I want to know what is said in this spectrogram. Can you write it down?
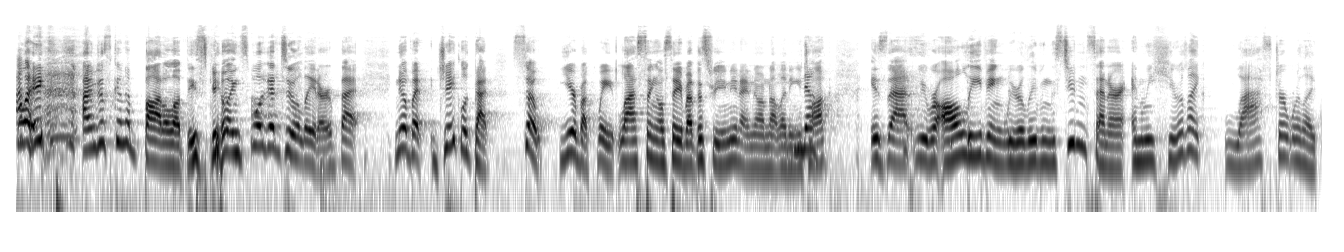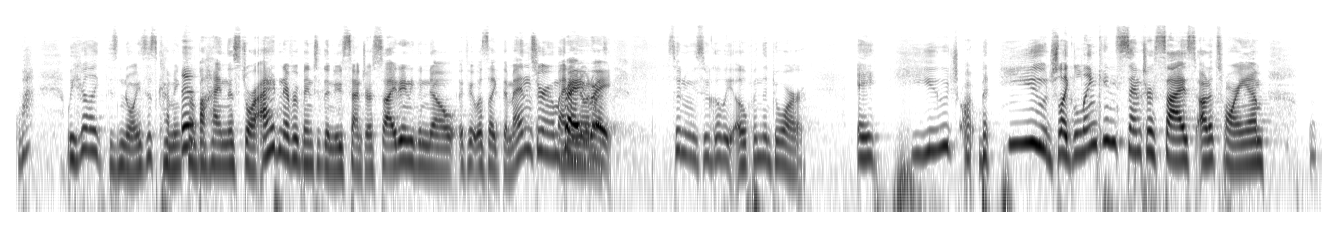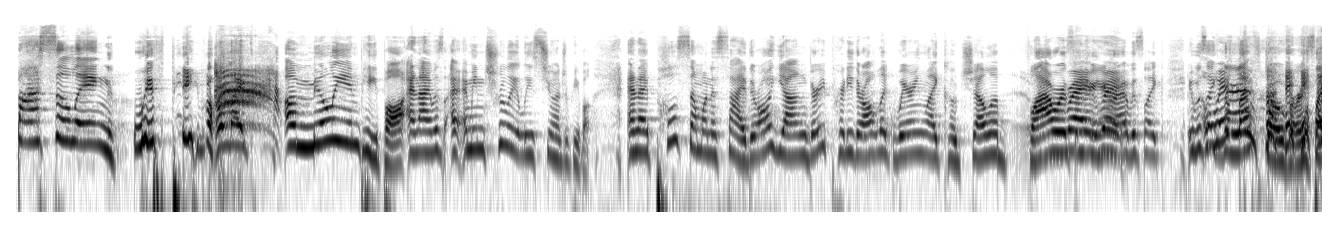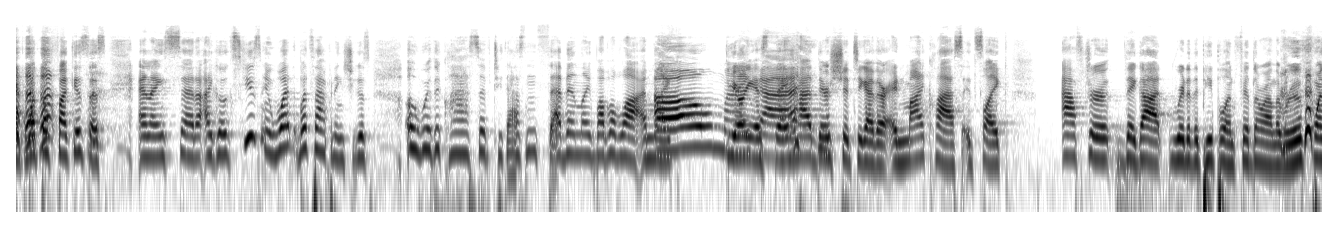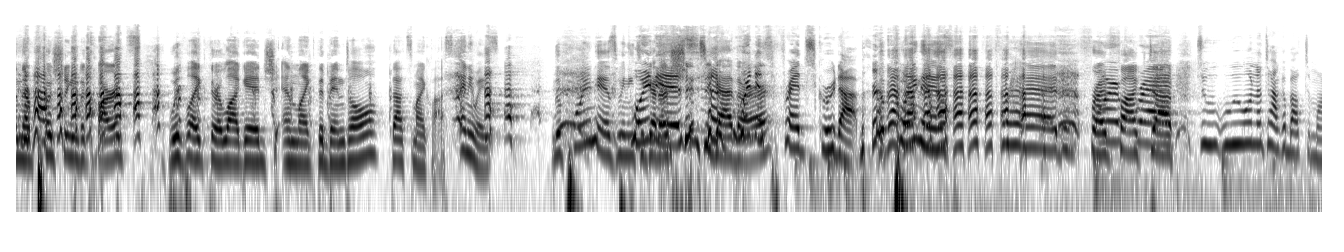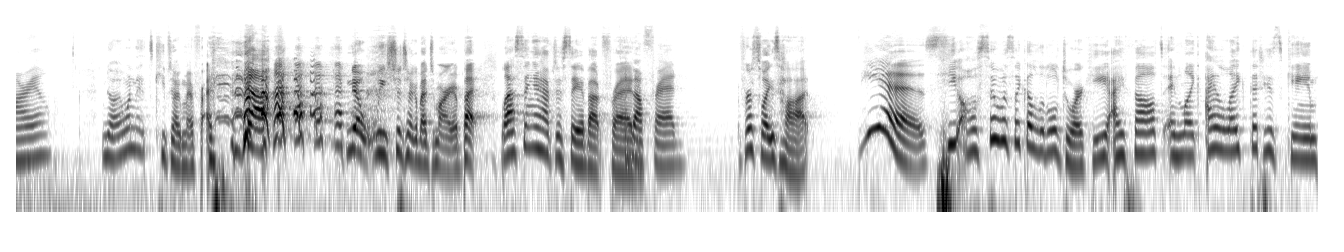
like, I'm just gonna bottle up these feelings. We'll get to it later. But no, but Jake looked bad. So yearbook. Wait, last thing I'll say about this reunion. I know I'm not letting you No. talk. Is that we were all leaving. We were leaving the student center, and we hear like laughter. We're like, what? We hear like these noises coming from uh. behind this door. I had never been to the news center, so I didn't even know if it was like the men's room. I Right, didn't know right. was. So anyways, we go, we open the door. A huge, but huge, like Lincoln Center sized auditorium, bustling with people, like a million people. And I was, I mean, truly at least 200 people. And I pull someone aside. They're all young, very pretty. They're all like wearing like Coachella flowers in Right, their hair. right. I was like, it was like Where the leftovers. like, what the fuck is this? And I said, I go, excuse me, what, what's happening? She goes, oh, we're the class of 2007, like blah, blah, blah. I'm like, Oh, my furious. God. They had their shit together. In my class, it's like after they got rid of the people in Fiddler on the Roof when they're pushing the carts with like their luggage and like the bindle. That's my class. Anyways, the point is we need to get our shit together. Point is, Fred screwed up. the point is Fred. Fred Poor fucked Fred. up. Do we want to talk about Demario? No, I want to keep talking about Fred. no, we should talk about Demario. But last thing I have to say about Fred. About Fred. First of all, he's hot. He is. He also was like a little dorky, I felt. And like, I liked that his game,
